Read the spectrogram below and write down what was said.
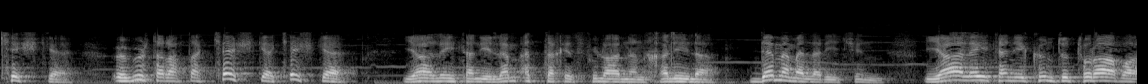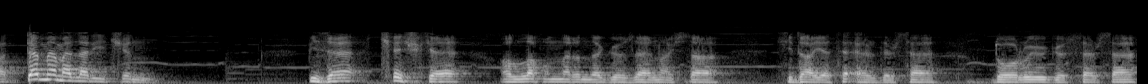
keşke, öbür tarafta keşke, keşke, ya leyteni lem ettehiz fülanen halila dememeleri için, ya leyteni kuntu turaba dememeleri için, bize keşke Allah onların da gözlerini açsa, hidayete erdirse, doğruyu gösterse,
